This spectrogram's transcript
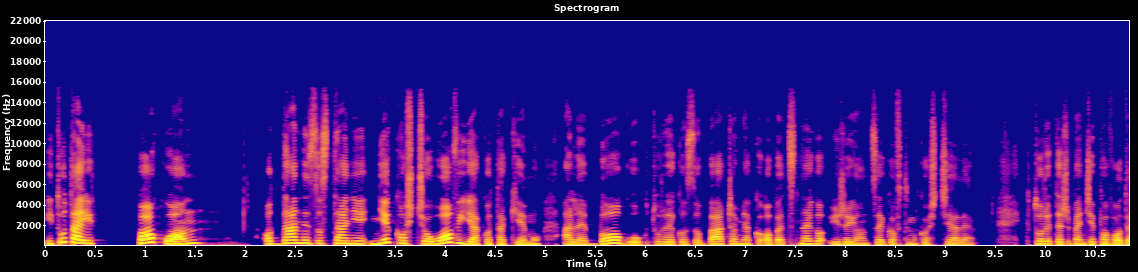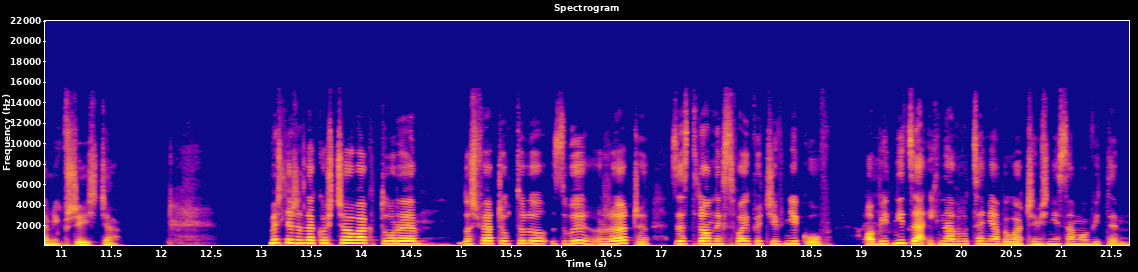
I tutaj pokłon oddany zostanie nie Kościołowi jako takiemu, ale Bogu, którego zobaczą jako obecnego i żyjącego w tym Kościele, który też będzie powodem ich przyjścia. Myślę, że dla Kościoła, który doświadczył tylu złych rzeczy ze strony swoich przeciwników, obietnica ich nawrócenia była czymś niesamowitym.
